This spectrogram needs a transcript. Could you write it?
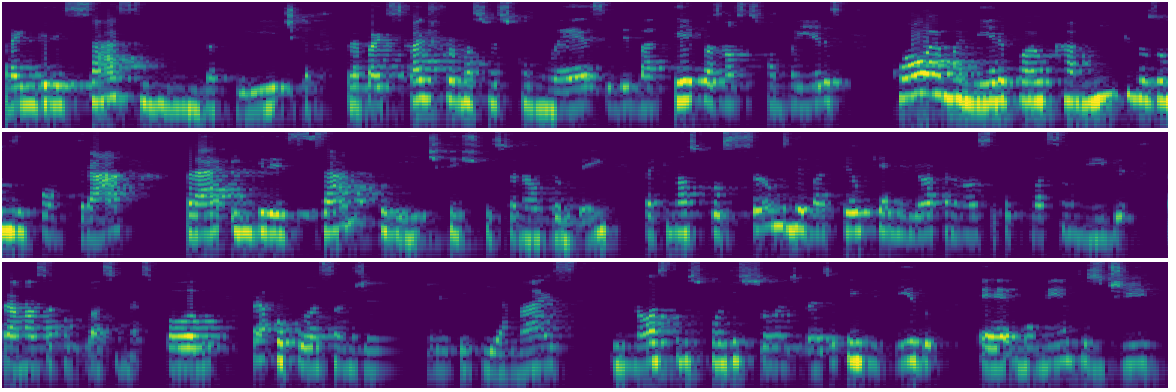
para ingressar assim, no mundo da política, para participar de formações como essa, debater com as nossas companheiras qual é a maneira, qual é o caminho que nós vamos encontrar para ingressar na política institucional também, para que nós possamos debater o que é melhor para a nossa população negra, para a nossa população mais pobre, para a população LGBTQIA+, e nós temos condições, o Brasil tem vivido é, momentos de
